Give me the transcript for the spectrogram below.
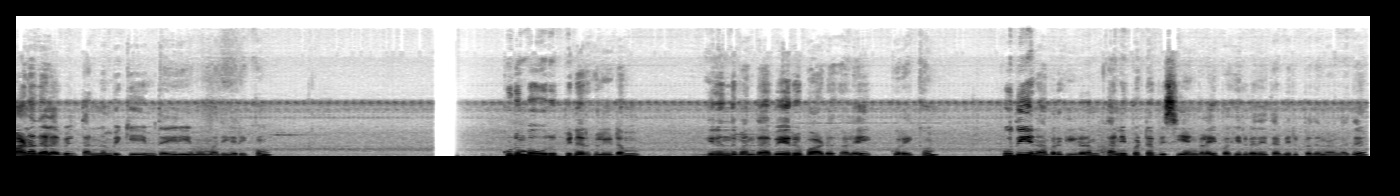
மனதளவில் தன்னம்பிக்கையும் தைரியமும் அதிகரிக்கும். குடும்ப உறுப்பினர்களிடம் இருந்து வந்த வேறுபாடுகளை குறைக்கும். புதிய நபர்களிடம் தனிப்பட்ட விஷயங்களை பகிர்வதை தவிர்ப்பது நல்லது.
